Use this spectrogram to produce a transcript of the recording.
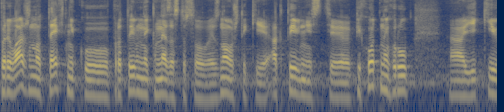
Переважно техніку противник не застосовує. Знову ж таки, активність піхотних груп, які,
